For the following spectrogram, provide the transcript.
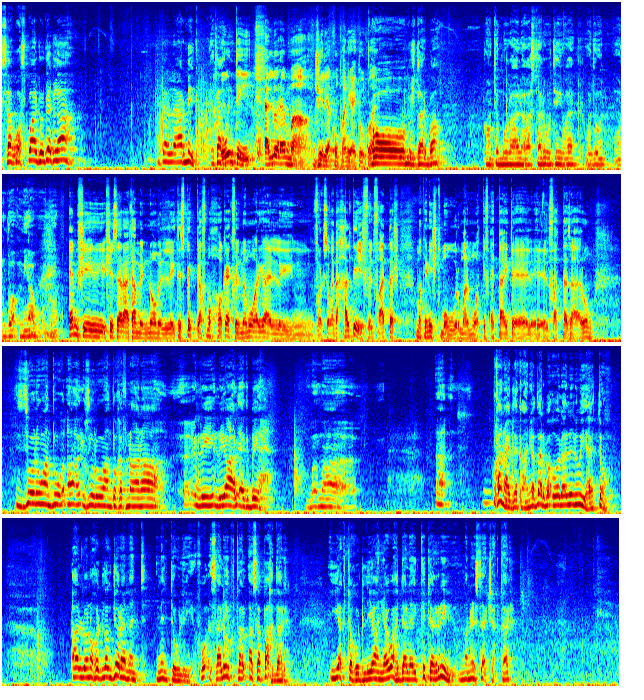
Sewa, sparġu didla dell armik. U inti, allura hemm ma' ġieli akkumpanjajtu wkoll? O, mhux darba. Kont immur għal Astaruti u hekk, u dun, u ndoqq miegħu u dun. Hemm xi xi serata minnhom li tispikka f'moħħok hekk fil-memorja li forsi ma daħħalthiex fil-fatt għax Ma kinitx tmur mal-mod kif qed tgħid il-fatt ta' Żaru. Żuru għandu Żuru għandu ħefnana li li jgħalqek bih. Ma Ħa ngħidlek Anja, darba qola lil wieħed, tu. Qallu noħodlok ġurament minn tuli fuq salib tal-qasab aħdar. Jekk toħodli Anja waħda lejk Kiterri ma nirstaqx aktar.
